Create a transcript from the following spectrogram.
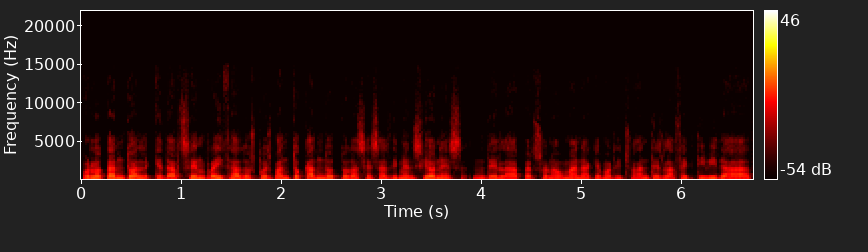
por lo tanto, al quedarse enraizados, pues van tocando todas esas dimensiones de la persona humana que hemos dicho antes, la afectividad,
